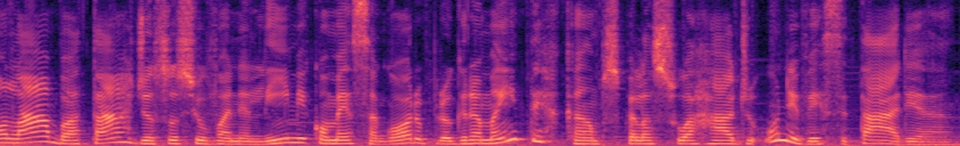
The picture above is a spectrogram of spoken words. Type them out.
Olá, boa tarde. Eu sou Silvânia Lima e começa agora o programa Intercampus pela sua rádio universitária.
